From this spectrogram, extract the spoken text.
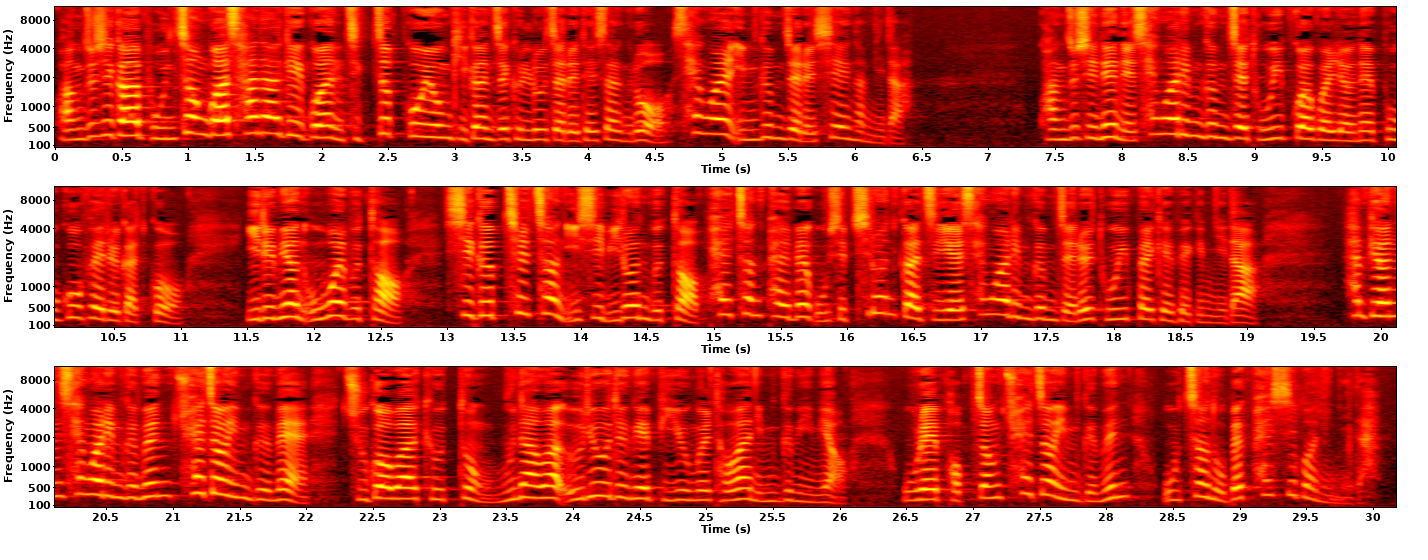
광주시가 본청과 산하기관 직접 고용 기간제 근로자를 대상으로 생활임금제를 시행합니다. 광주시는 생활임금제 도입과 관련해 보고회를 갖고 이르면 5월부터 시급 7,021원부터 8,857원까지의 생활임금제를 도입할 계획입니다. 한편 생활임금은 최저임금에 주거와 교통, 문화와 의료 등의 비용을 더한 임금이며 올해 법정 최저임금은 5,580원입니다.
